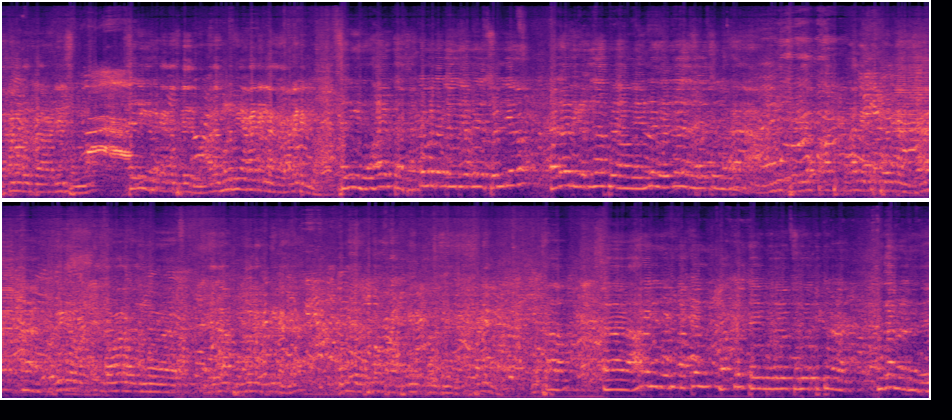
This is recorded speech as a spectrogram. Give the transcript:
தகவல் கொடுத்தோம் அப்படின்னு சொன்னோம். சரி. என்ன சொல்லியிருக்கோம்? அதை முழுமையாக அகற்றிடலாம் சார், இது வாய்ப்பு சட்டமன்ற தொகுதி சொல்லியும் நடவடிக்கை அப்ப அவங்க என்ன என்ன சரியா பார்த்து போயிருக்காங்க. ஆ. வீடியோ வந்து இந்த வாரம் வந்து பண்ணிட்டாங்க பண்ணிடலாம் ஆரம்பித்து மக்கள் மக்கள் கைமுறையில் சொல்லுவ திட்டம் முகாம் நடந்தது.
